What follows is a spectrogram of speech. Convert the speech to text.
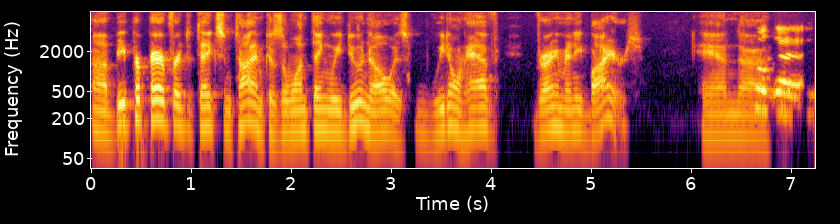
uh, be prepared for it to take some time because the one thing we do know is we don't have very many buyers. And uh, Well, the,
